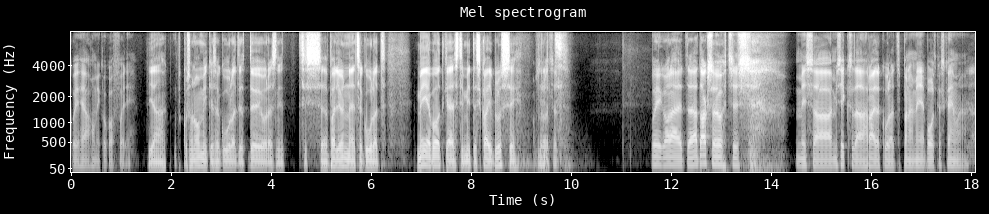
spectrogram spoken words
kui hea hommikukohv oli. ja kus on hommik ja sa kuulad ja töö juures, nii et siis äh, palju õnne, et sa kuulad meie podcast'i, mitte Sky plussi. absoluutselt. või kui oled äh, taksojuht, siis mis sa, mis ikka seda raadiot kuulad, pane meie podcast käima ja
